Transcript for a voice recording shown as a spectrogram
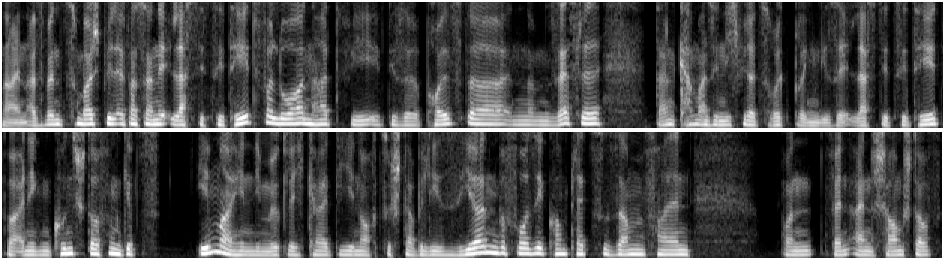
Nein, also wenn zum Beispiel etwas seine Elastizität verloren hat, wie diese Polster in einem Sessel, dann kann man sie nicht wieder zurückbringen. Diese Elastizität bei einigen Kunststoffen gibt es immerhin die Möglichkeit, die noch zu stabilisieren, bevor sie komplett zusammenfallen. Und wenn ein Schaumstoff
